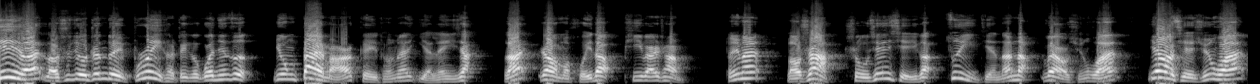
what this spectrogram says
接下来，老师就针对 break 这个关键字，用代码给同学们演练一下。来，让我们回到 Pycharm，同学们，老师啊，首先写一个最简单的 while 循环。要写循环，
